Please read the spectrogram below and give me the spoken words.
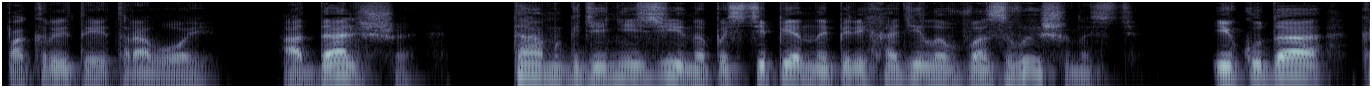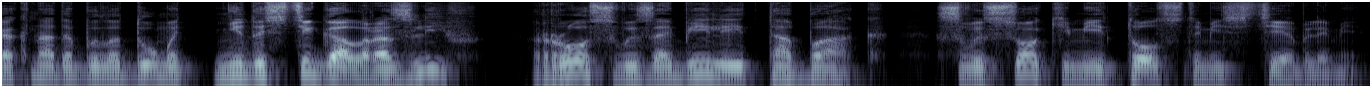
покрытые травой. А дальше, там, где низина постепенно переходила в возвышенность, и куда, как надо было думать, не достигал разлив, рос в изобилии табак с высокими и толстыми стеблями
